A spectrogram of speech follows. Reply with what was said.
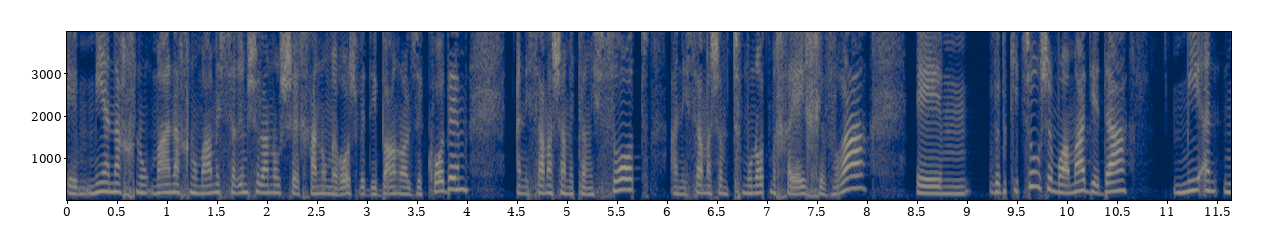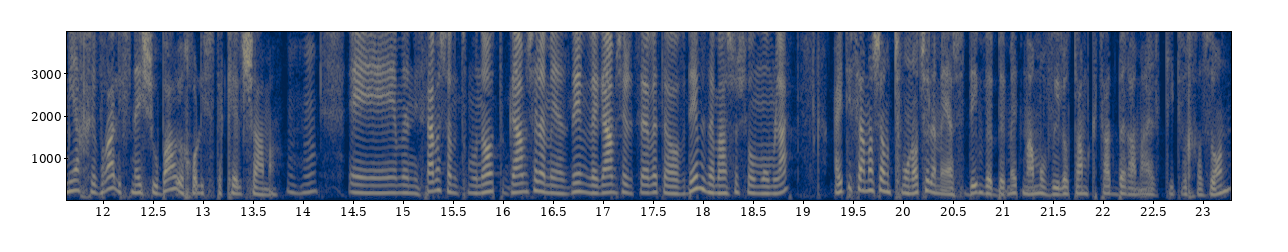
אה, מי אנחנו, מה אנחנו, מה המסרים שלנו שהכנו מראש ודיברנו על זה קודם. אני שמה שם את המשרות, אני שמה שם תמונות מחיי חברה, אה, ובקיצור, שמועמד ידע מי, מי החברה לפני שהוא בא, הוא יכול להסתכל שם. Mm-hmm. אני שמה שם תמונות גם של המייסדים וגם של צוות העובדים, זה משהו שהוא מומלץ? הייתי שמה שם תמונות של המייסדים ובאמת מה מוביל אותם קצת ברמה ערכית וחזון.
